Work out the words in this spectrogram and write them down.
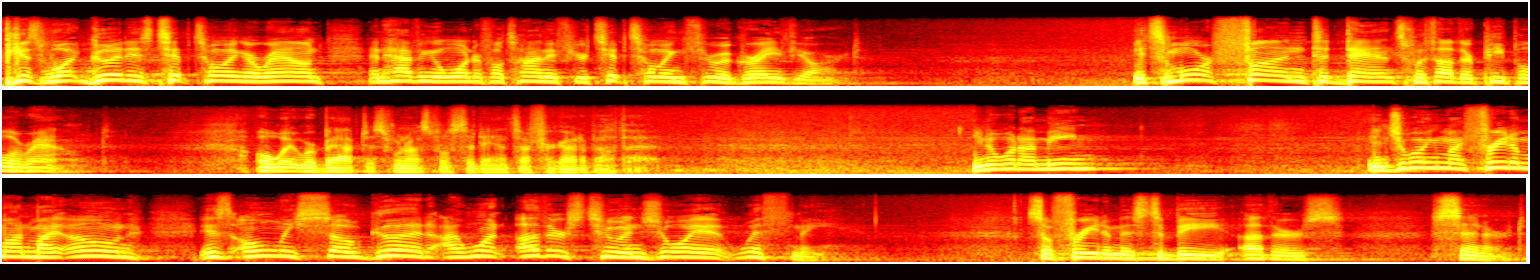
Because what good is tiptoeing around and having a wonderful time if you're tiptoeing through a graveyard? It's more fun to dance with other people around. Oh, wait, we're Baptists. We're not supposed to dance. I forgot about that. You know what I mean? Enjoying my freedom on my own is only so good. I want others to enjoy it with me. So, freedom is to be others centered.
